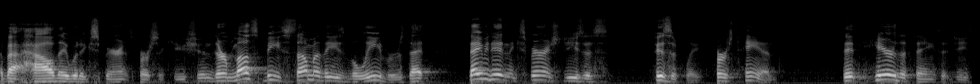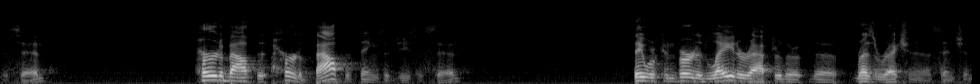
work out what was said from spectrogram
about how they would experience persecution, there must be some of these believers that maybe didn't experience Jesus physically, firsthand, didn't hear the things that Jesus said, heard about the, heard about the things that Jesus said. They were converted later after the, the resurrection and ascension.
